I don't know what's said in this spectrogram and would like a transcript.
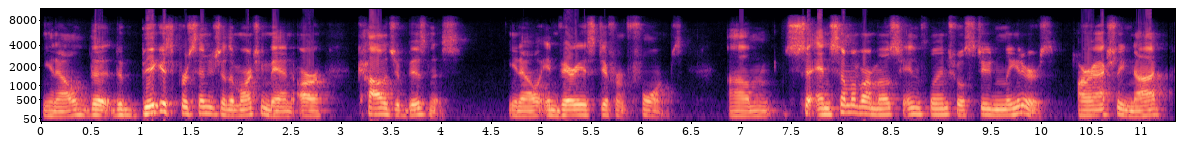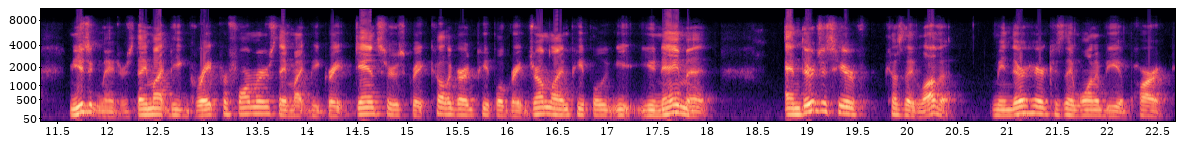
You know, the, the biggest percentage of the marching band are College of Business, you know, in various different forms. Um, so, and some of our most influential student leaders are actually not music majors. They might be great performers, they might be great dancers, great color guard people, great drumline people, you, you name it. And they're just here because they love it I mean, they're here because they want to be a part,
